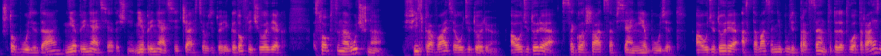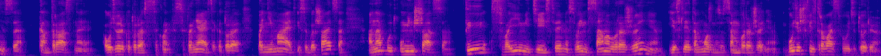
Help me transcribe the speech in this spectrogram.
что будет, да, непринятие, точнее, непринятие части аудитории, готов ли человек собственноручно фильтровать аудиторию. Аудитория соглашаться вся не будет. Аудитория оставаться не будет. Процент вот этот вот разницы контрастная, аудитория, которая сохраняется, которая понимает и соглашается, она будет уменьшаться. Ты своими действиями, своим самовыражением, если это можно назвать самовыражением, будешь фильтровать свою аудиторию.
